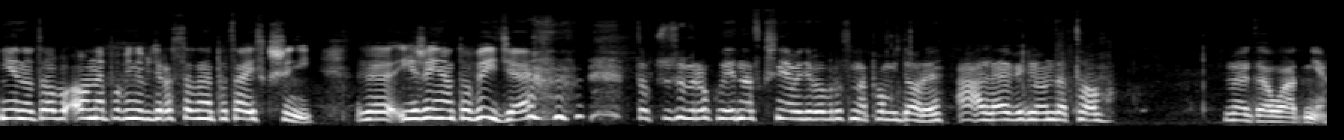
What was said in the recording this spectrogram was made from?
Nie, no to one powinny być rozsadzone po całej skrzyni. Także jeżeli nam to wyjdzie, to w przyszłym roku jedna skrzynia będzie po prostu na pomidory, ale wygląda to mega ładnie.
